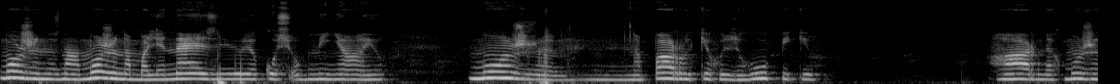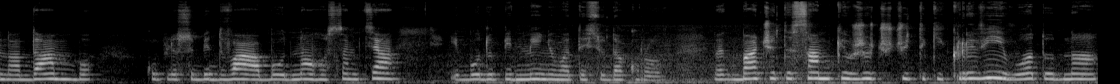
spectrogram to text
Може, не знаю, може на малінезію якусь обміняю. Може, на пару якихось гупіків гарних, може на дамбо. Куплю собі два або одного самця і буду підмінювати сюди кров. Як бачите, самки вже чуть-чуть такі криві. От одна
